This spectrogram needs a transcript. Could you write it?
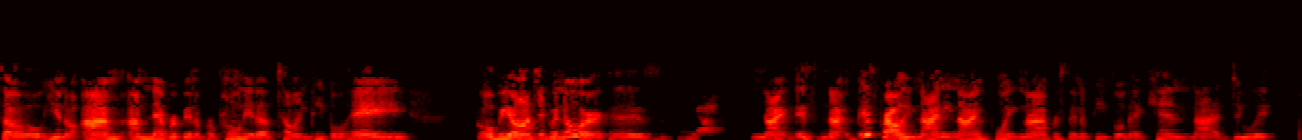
so, you know, I'm I'm never been a proponent of telling people, "Hey, go be entrepreneur," because yeah. it's not it's probably 99.9% of people that cannot do it.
